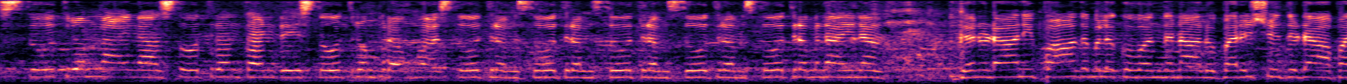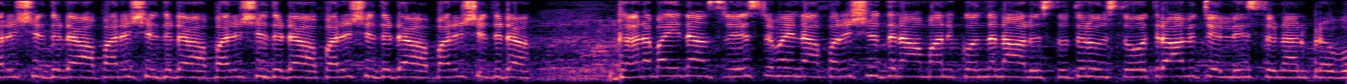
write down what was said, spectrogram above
స్తోత్రం నాయన స్తోత్రం తండ్రి స్తోత్రం ప్రభు స్తోత్రం స్తోత్రం స్తోత్రం స్తోత్రం స్తోత్రం నాయన. గనుడాని పాదములకు వందనాలు. పరిశుద్ధుడా పరిశుద్ధుడా పరిశుద్ధుడా పరిశుద్ధుడా పరిశుద్ధుడా పరిశుద్ధుడా. ఘనమైన శ్రేష్టమైన పరిశుద్ధ నామానికి కొందనాలు స్థుతులు స్తోత్రాలు చెల్లిస్తున్నాను ప్రభు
